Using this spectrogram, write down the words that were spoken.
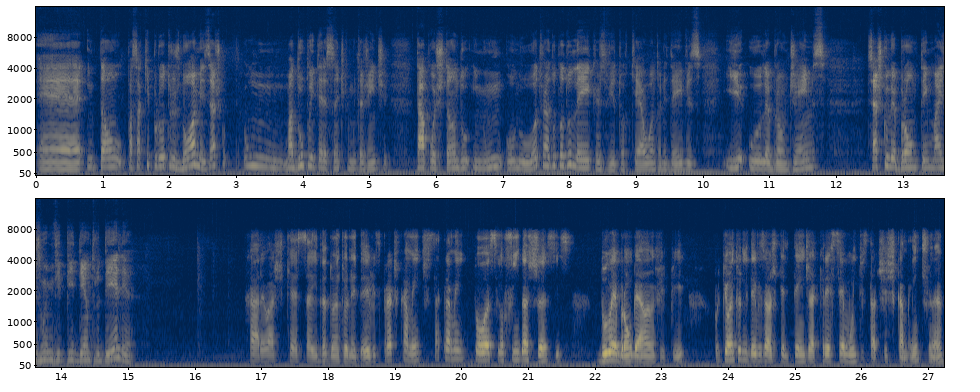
É, então, passar aqui por outros nomes, acho que um, uma dupla interessante que muita gente tá apostando em um ou no outro é a dupla do Lakers, Vitor, que é o Anthony Davis e o LeBron James. Você acha que o LeBron tem mais um MVP dentro dele? Cara, eu acho que a saída do Anthony Davis praticamente sacramentou assim, o fim das chances do LeBron ganhar o MVP, porque o Anthony Davis eu acho que ele tende a crescer muito estatisticamente, né?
